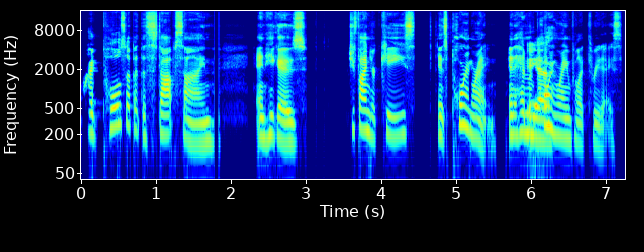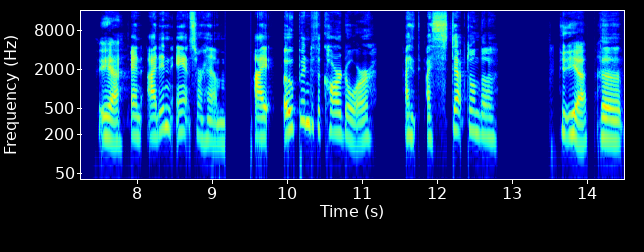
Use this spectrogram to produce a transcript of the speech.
Craig pulls up at the stop sign and he goes, Did you find your keys? It's pouring rain. And it had been Yeah. pouring rain for like three days. yeah. And I didn't answer him. I opened the car door. I, I stepped on the, Yeah. the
